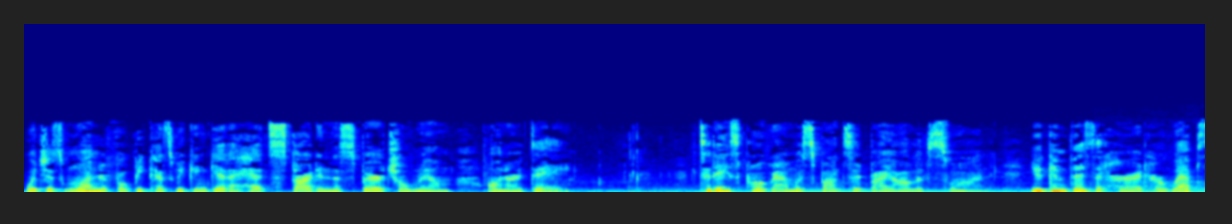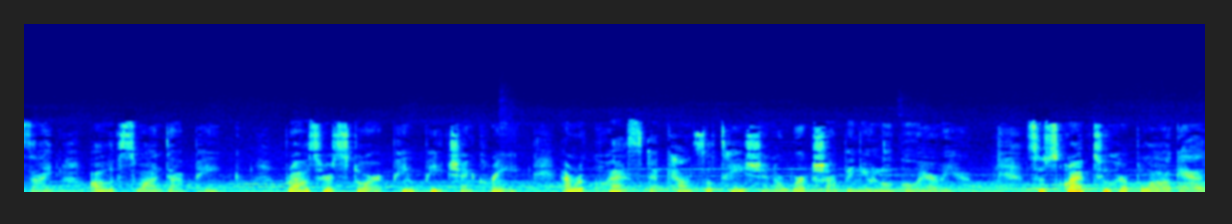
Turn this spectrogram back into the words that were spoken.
which is wonderful because we can get a head start in the spiritual realm on our day. Today's program was sponsored by Olive Swan. You can visit her at her website, oliveswan.pink. Browse her store, Pink Peach and Cream, and request a consultation or workshop in your local area. Subscribe to her blog at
